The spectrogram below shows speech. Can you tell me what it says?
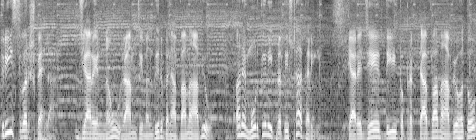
ત્રીસ વર્ષ પહેલા, જ્યારે નવું રામજી મંદિર બનાવવામાં આવ્યું અને મૂર્તિની પ્રતિષ્ઠા કરી ત્યારે જે દીપ પ્રગટાવવામાં આવ્યો હતો,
